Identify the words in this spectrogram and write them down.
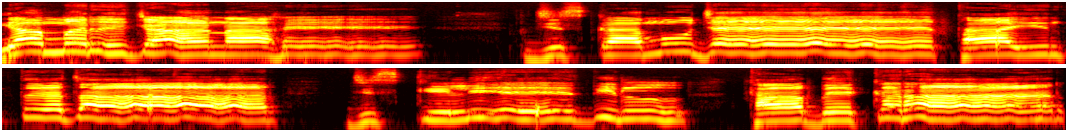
या मर जाना है। जिसका मुझे था इंतजार जिसके लिए दिल था बेकरार।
